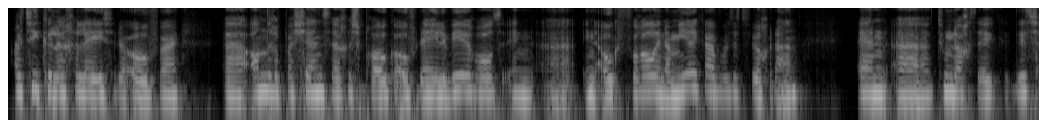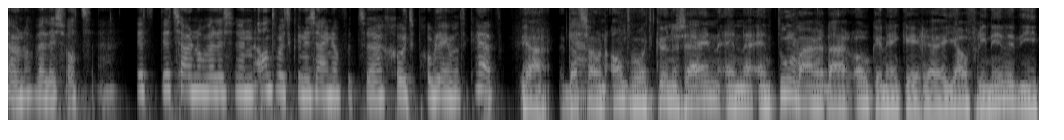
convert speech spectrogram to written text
artikelen gelezen erover. eh, andere patiënten gesproken over de hele wereld. In, eh, in, ook vooral in Amerika wordt het veel gedaan. En eh, toen dacht ik, dit zou nog wel eens wat. eh, dit, dit zou nog wel eens een antwoord kunnen zijn op het eh, grote probleem wat ik heb. Ja, dat Ja. zou een antwoord kunnen zijn. En, en toen waren daar ook in één keer jouw vriendinnen die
